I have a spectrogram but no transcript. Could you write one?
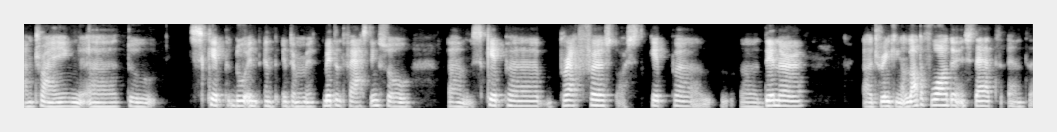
I'm trying uh, to skip do in, in, intermittent fasting, so um, skip uh, breakfast or skip uh, uh dinner. Uh, drinking a lot of water instead, and uh,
